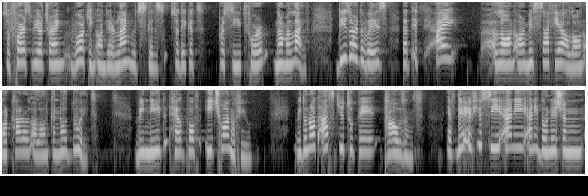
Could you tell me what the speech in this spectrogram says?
So first we are trying, working on their language skills so they could proceed for normal life. These are the ways that it, I alone or Miss Safia alone or Karol alone cannot do it. We need help of each one of you. We do not ask you to pay thousands. If there, if you see any any donation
